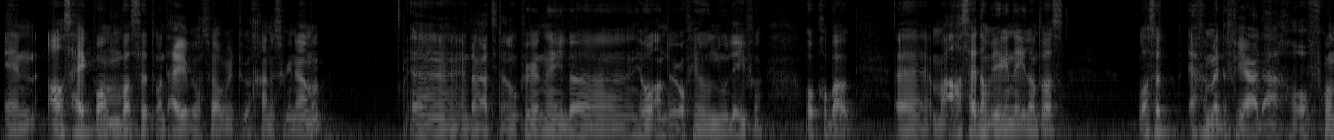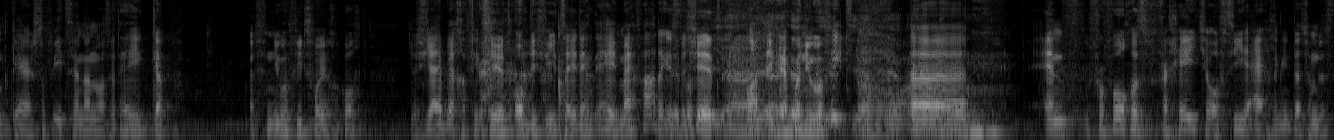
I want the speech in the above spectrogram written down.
En als hij kwam, was het, want hij was wel weer teruggegaan naar Suriname. Eh, en daar had hij dan ook weer een hele, heel ander of heel nieuw leven opgebouwd. Eh, maar als hij dan weer in Nederland was, was het even met de verjaardagen of rond kerst of iets. En dan was het, hé, hey, ik heb een nieuwe fiets voor je gekocht. Dus jij bent gefixeerd op die fiets en je denkt, hé, hey, mijn vader is de shit, want ik heb een nieuwe fiets. Eh, en vervolgens vergeet je of zie je eigenlijk niet dat je hem dus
